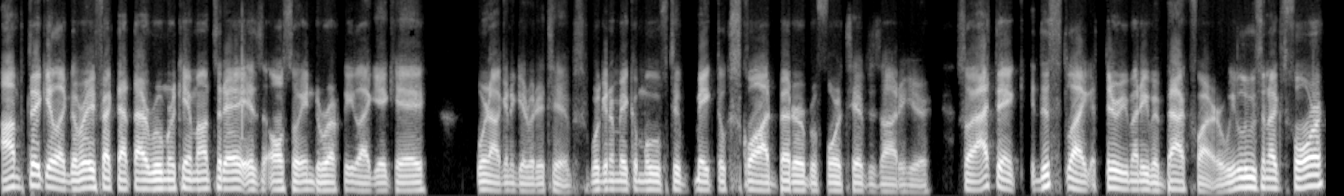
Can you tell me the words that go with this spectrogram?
I'm thinking like the very fact that that rumor came out today is also indirectly like AKA, we're not gonna get rid of Thibs. We're gonna make a move to make the squad better before Thibs is out of here. So I think this like theory might even backfire. We lose the next four.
